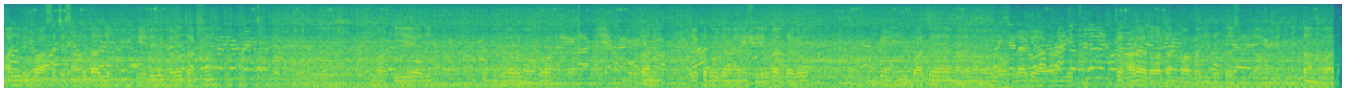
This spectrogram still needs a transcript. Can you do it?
ਆ ਜਿਹੜੀ ਬੱਸ 'ਚ ਸੰਗਤ ਆ ਜੀ ਇਹਦੇ ਵੀ ਕਰੋ ਦਰਸ਼ਨ। ਬਾਕੀ ਇਹ ਆ ਜੀ ਜਿਹੜਾ ਵਲੌਗ ਵਾ ਬਹੁਤਾ ਨਹੀਂ, ਇੱਕ ਦੋ ਜਾਣਿਆਂ ਨੂੰ ਸ਼ੇਅਰ ਕਰ ਦਿਆ ਕਰੋ, ਕਿਉਂਕਿ ਅਸੀਂ ਬਾਅਦ 'ਚ ਨਵੇਂ ਨਵੇਂ ਵਲੌਗ ਲੈ ਕੇ ਆਇਆ ਕਰਾਂਗੇ ਤੇ ਹਰ ਐਤਵਾਰ ਤੁਹਾਨੂੰ ਬਾਬਾ ਜੀ ਦੇ ਦਰਸ਼ਨ ਕਰਾਵਾਂਗੇ। ਧੰਨਵਾਦ।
